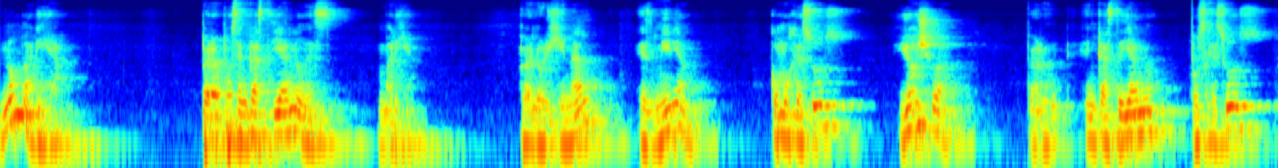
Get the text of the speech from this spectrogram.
no María. Pero pues en castellano es María. Pero el original es Miriam, como Jesús, Joshua. Pero en castellano, pues Jesús.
